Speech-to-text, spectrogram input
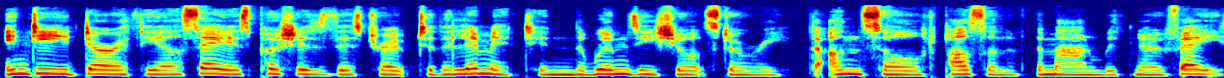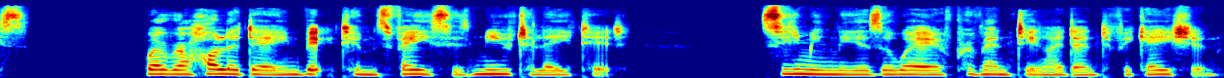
Indeed, Dorothy L. Sayers pushes this trope to the limit in the Wimsey short story, The Unsolved Puzzle of the Man with No Face, where a holidaying victim's face is mutilated, seemingly as a way of preventing identification.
